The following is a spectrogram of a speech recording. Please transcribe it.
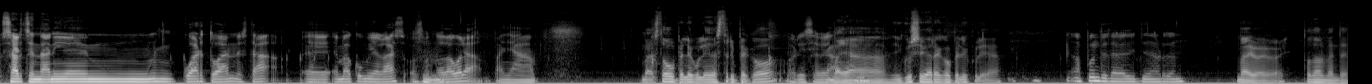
sartzen danien kuartoan ez da, e, emakumiegaz oso ondo mm dagoela, baina Ba, ez dugu pelikuli da stripeko Baina ikusi beharreko pelikuli da Apuntetak editzen orduan. Bai, bai, bai, totalmente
